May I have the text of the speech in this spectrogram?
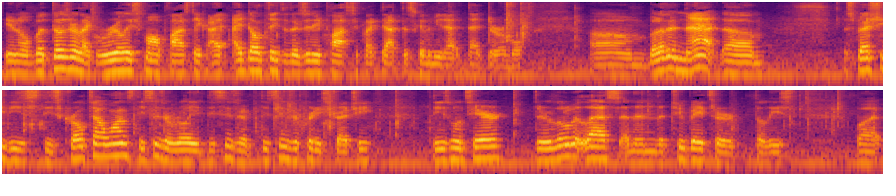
you know, but those are like really small plastic. I, I don't think that there's any plastic like that that's going to be that that durable. Um, but other than that, um, especially these these curl tail ones, these things are really these things are these things are pretty stretchy. These ones here, they're a little bit less, and then the tube baits are the least. But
